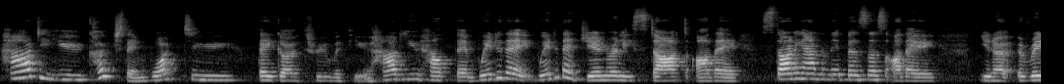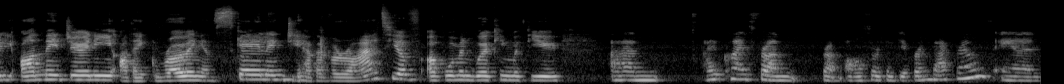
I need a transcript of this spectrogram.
how do you coach them? What do they go through with you? How do you help them? Where do they where do they generally start? Are they starting out in their business? Are they, you know, already on their journey? Are they growing and scaling? Do you have a variety of, of women working with you? Um, I have clients from from all sorts of different backgrounds, and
